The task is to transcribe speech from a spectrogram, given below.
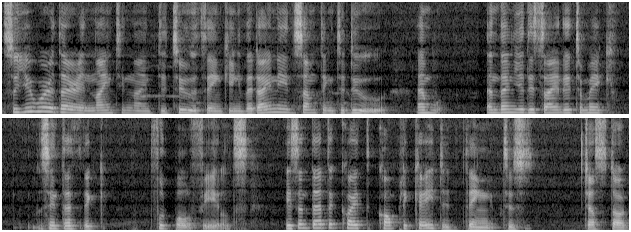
So you were there in 1992, thinking that I need something to do, and and then you decided to make synthetic football fields. Isn't that a quite complicated thing to just start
